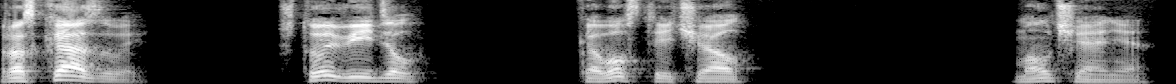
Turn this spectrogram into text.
«Рассказывай, что видел, кого встречал». Молчание.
